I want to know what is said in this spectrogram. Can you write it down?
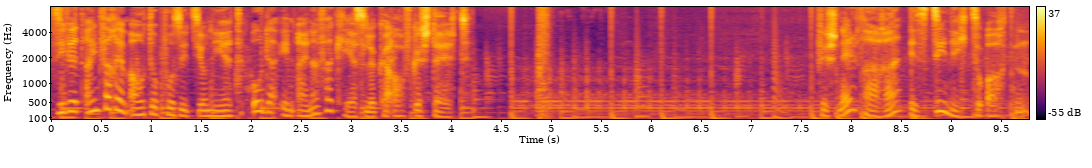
Sie wird einfach im Auto positioniert oder in einer Verkehrslücke aufgestellt. Für Schnellfahrer ist sie nicht zu orten.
